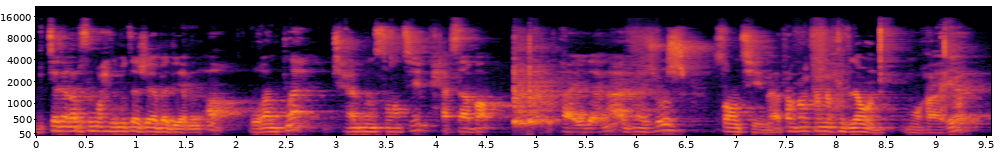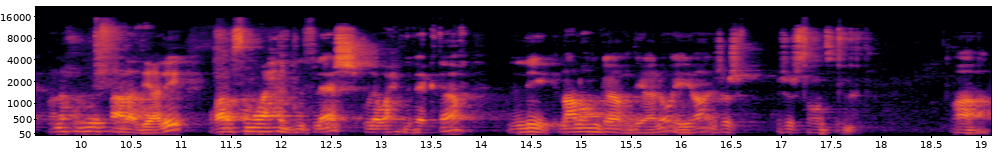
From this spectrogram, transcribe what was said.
بالتالي غنرسم واحد المتجهة ديال من أ وغنطلع بشحال من سنتيم بحسب القاعده هنا عندنا جوج سنتيمتر. donc غناخذ لون مغاير وناخذ المسطره ديالي وغنرسم واحد ال flèche ولا واحد ال vecteur اللي la longueur ديالو هي جوج جوج سنتيمتر. voilà.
